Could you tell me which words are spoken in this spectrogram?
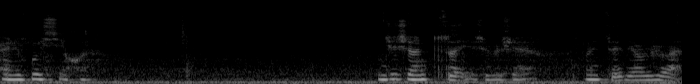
还是不喜欢？你就喜欢嘴是不是？因为嘴比较软。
